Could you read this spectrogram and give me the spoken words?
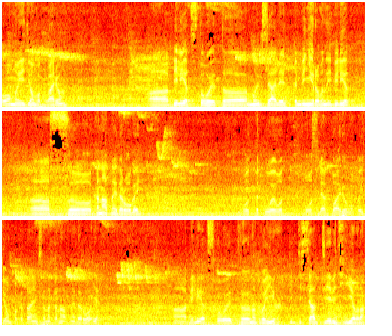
Все, мы идем в аквариум. А, билет стоит, а, мы взяли комбинированный билет а, с канатной дорогой. Вот такой вот после аквариума пойдем покатаемся на канатной дороге. Билет стоит э, на двоих 59 евро.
